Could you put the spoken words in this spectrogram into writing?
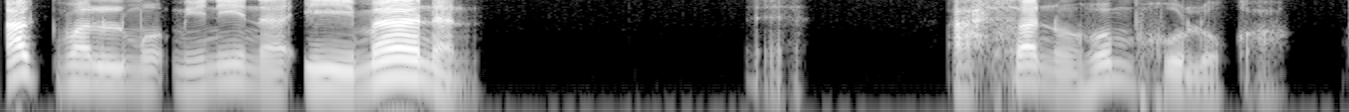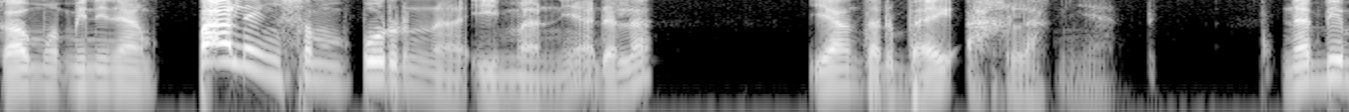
akmalul mu'minina imanan. Ya. Ahsanuhum khuluqa. Kaum mukminin yang paling sempurna imannya adalah yang terbaik akhlaknya. Nabi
